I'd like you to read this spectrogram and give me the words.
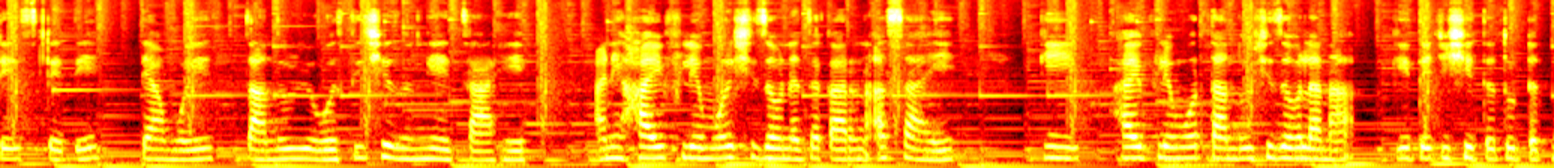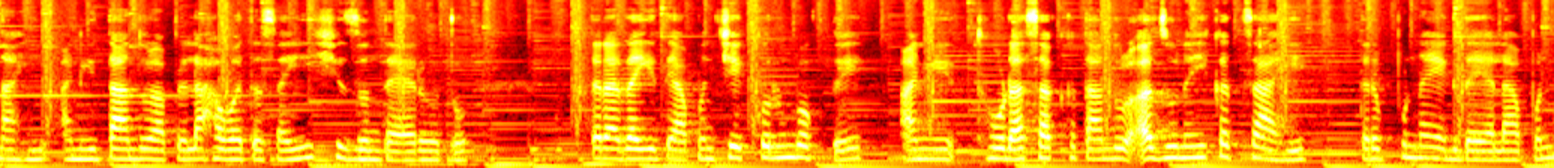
टेस्ट येते. त्यामुळे तांदूळ व्यवस्थित शिजवून घ्यायचा आहे. आणि हाय फ्लेमवर शिजवण्याचं कारण असं आहे की हाय फ्लेमवर तांदूळ शिजवला ना की त्याची शीतं तुटत नाही आणि तांदूळ आपल्याला हवा तसाही शिजून तयार होतो. तर आता इथे आपण चेक करून बघतोय आणि थोडासा तांदूळ अजूनही कच्चा आहे. तर पुन्हा एकदा याला आपण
